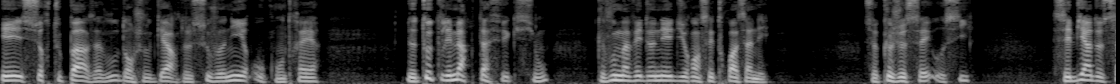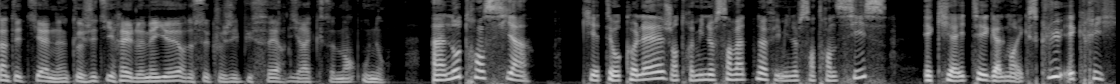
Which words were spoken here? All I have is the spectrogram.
et surtout pas à vous dont je garde le souvenir, au contraire, de toutes les marques d'affection que vous m'avez données durant ces trois années. Ce que je sais aussi, c'est bien de Saint-Étienne que j'ai tiré le meilleur de ce que j'ai pu faire directement ou non. Un autre ancien, qui était au collège entre 1929 et 1936, et qui a été également exclu, écrit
